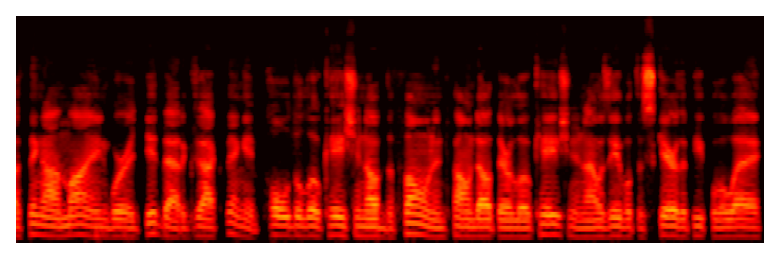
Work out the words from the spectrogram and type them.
a thing online where it did that exact thing. It pulled the location of the phone and found out their location, and I was able to scare the people away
